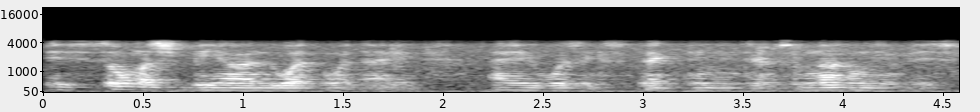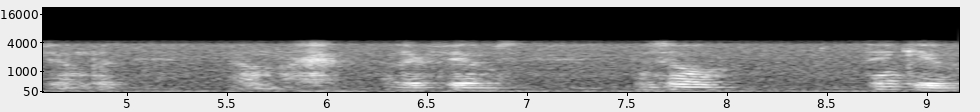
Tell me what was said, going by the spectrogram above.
is so much beyond what, what I I was expecting in terms of not only of this film but um, other films. And so, thank you.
